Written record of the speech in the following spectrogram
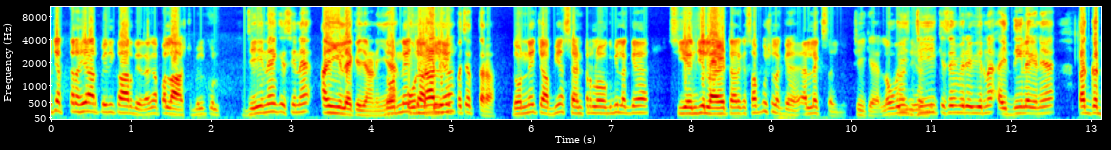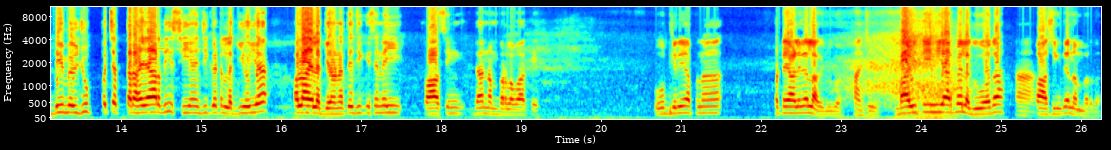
75000 ਰੁਪਏ ਦੀ ਕਾਰ ਦੇ ਦਾਂਗੇ ਆਪਾਂ ਲਾਸਟ ਬਿਲਕੁਲ। ਜਿਹਨੇ ਕਿਸੇ ਨੇ ਐਂ ਲੈ ਕੇ ਜਾਣੀ ਹੈ ਦੋਨੇ ਉਹਨਾਂ ਲਈ ਚਾਬੀਆਂ। 75 ਦੋਨੇ ਚਾਬੀਆਂ ਸੈਂਟਰ ਲੌਕ ਵੀ ਲੱਗਿਆ ਹੈ ਸੀਐਨਜੀ ਲਾਈਟ ਟਾਇਰ ਸਭ ਕੁਝ ਲੱਗਿਆ ਹੈ LXI ਹੈ ਠੀਕ ਹੈ ਲਓ ਬਈ ਹਾਂਜੀ, ਜੀ ਹਾਂਜੀ। ਕਿਸੇ ਮੇਰੇ ਵੀਰ ਨੇ ਐਦਾਂ ਹੀ ਲੈ ਜਾਣੇ ਆ ਤਾਂ ਗੱਡੀ ਮਿਲ ਜੂ 75000 ਦੀ ਸੀਐਨਜੀ ਕਿਟ ਲੱਗੀ ਹੋਈ ਆ ਅਲਾਏ ਲੱਗੇ ਹੋਣੇ ਤੇ ਜੀ ਕਿਸੇ ਨੇ ਜੀ ਪਾਸਿੰਗ ਦਾ ਨੰਬਰ ਲਵਾ ਕੇ। ਉਹ ਵੀਰੇ ਆਪਣਾ ਪਟਿਆਲੇ ਦਾ ਲੱਗ ਜੂਗਾ। ਹਾਂਜੀ। 22 30000 ਰੁਪਏ ਲੱਗੂਗਾ ਉਹਦਾ ਹਾਂ। ਪਾਸਿੰਗ ਤੇ ਨੰਬਰ ਦਾ।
